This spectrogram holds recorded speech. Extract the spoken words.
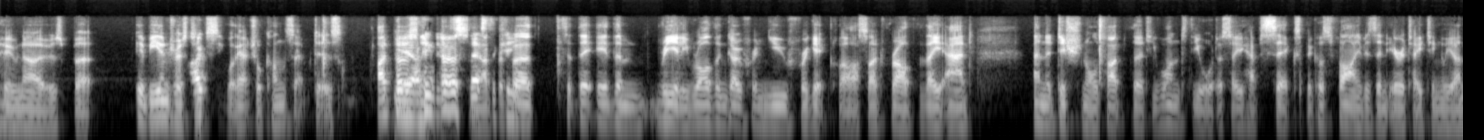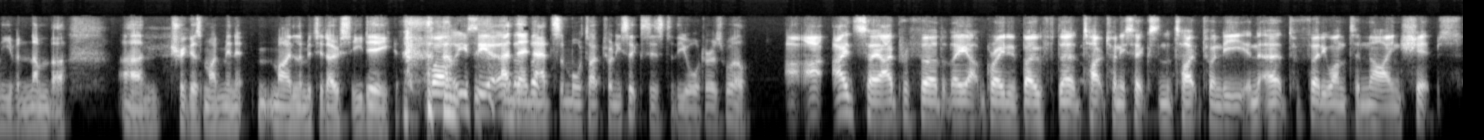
who knows? But it'd be interesting I- to see what the actual concept is. I'd Yeah, I personally, think that's- personally, that's I'd the key. prefer to the, them really rather than go for a new frigate class. I'd rather they add an additional Type 31 to the order, so you have six, because five is an irritatingly uneven number and triggers my minute my limited OCD. Well, you see, uh, and the- then the- add some more Type 26s to the order as well. I, I- I'd say I prefer that they upgraded both the Type 26 and the Type 20 and uh, to 31 to nine ships.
